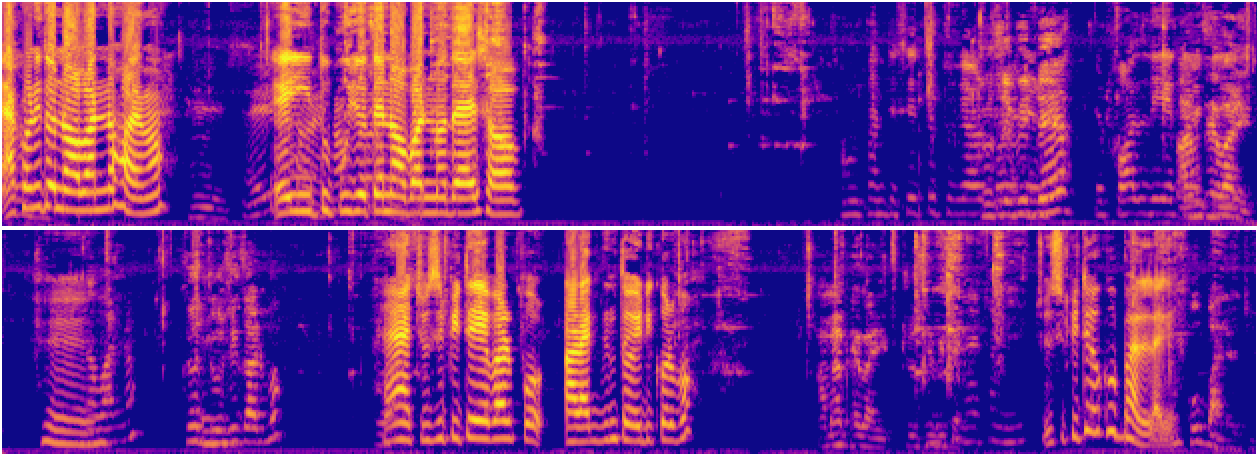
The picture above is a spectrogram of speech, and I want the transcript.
এখনই তো নবান্ন হয় মা। এই ইতু পুজোতে নবান্ন দেয় সব। হ্যাঁ চুষি পিঠে এবার আর একদিন তৈরি করব। আমার ফেভারিট চুষি পিঠে চুষি পিঠেও খুব ভালো লাগে। খুব ভালো হয়েছে।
